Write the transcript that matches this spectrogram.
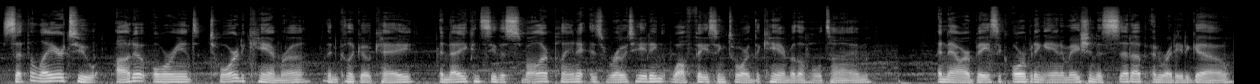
Set the layer to Auto Orient toward camera, then click OK, and now you can see the smaller planet is rotating while facing toward the camera the whole time. And now our basic orbiting animation is set up and ready to go.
